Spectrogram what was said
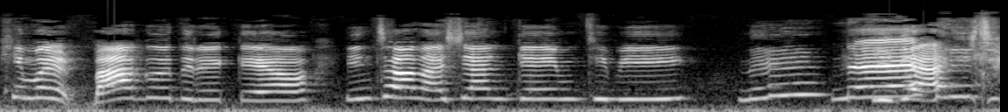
힘을 마구 드릴게요. 인천 아시안 게임 TV. 네. 네. 이게 아니죠.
